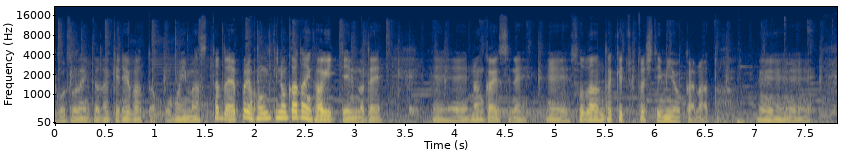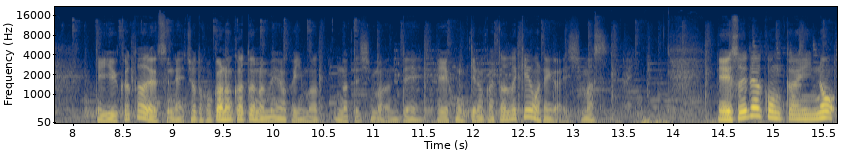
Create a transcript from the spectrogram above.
ご相談いただければと思います。ただやっぱり本気の方に限っているので、えー、なんかですね、え、相談だけちょっとしてみようかなと。えー、いう方はですね、ちょっと他の方の迷惑になってしまうんで、えー、本気の方だけお願いします。はいえー、それでは今回の、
